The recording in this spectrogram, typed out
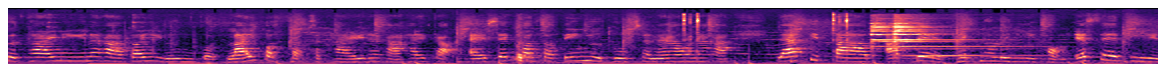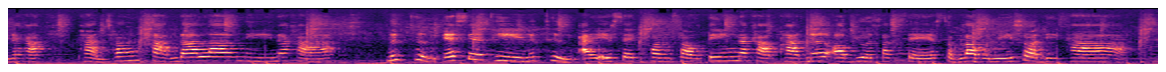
สุดท้ายนี้นะคะ ก็อย่าลืมกดไลค์กด subscribe นะคะ ให้กับ i s e t Consulting YouTube Channel นะคะ และติดตามอัปเดตเทคโนโลยีของ SAP นะคะ ผ่านช่องทางด้านล่างนี้นะคะนึกถึง SAP นึกถึง ISS Consulting นะคะ Partner of Your Success สำหรับวันนี้สวัสดีค่ะ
